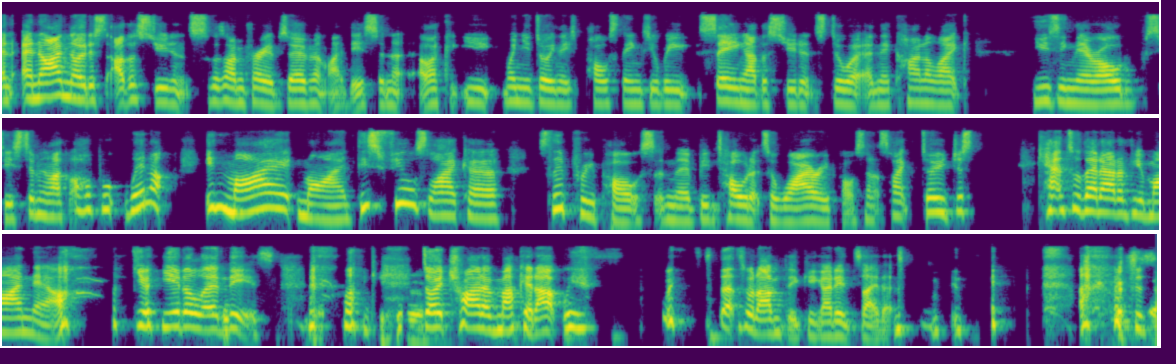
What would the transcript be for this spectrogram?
and and I noticed other students because I'm very observant like this, and like you, when you're doing these pulse things, you'll be seeing other students do it, and they're kind of like using their old system. And like oh but we're not in my mind this feels like a slippery pulse and they've been told it's a wiry pulse. And it's like dude just cancel that out of your mind now. You're here to learn this. Like yeah. don't try to muck it up with, with that's what i'm thinking. I didn't say that. Just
